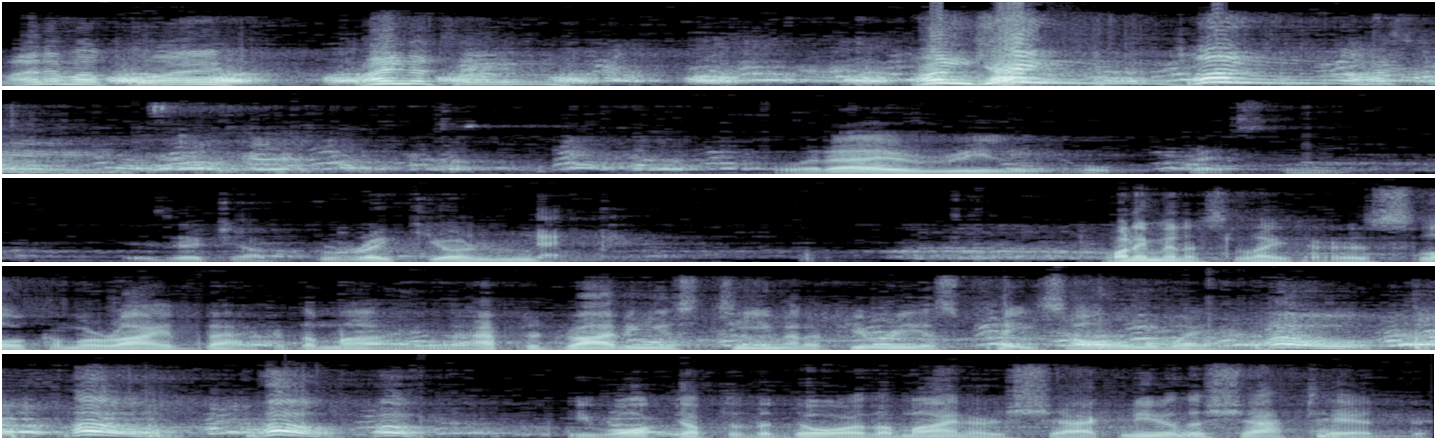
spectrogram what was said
Line him up, boy. Line the team. One, King! One, you husky! What I really hope, Preston, is that you break your neck. Twenty minutes later, Slocum arrived back at the mine after driving his team at a furious pace all the way. Ho! Ho! Ho! Ho! He walked up to the door of the miner's shack near the shaft head.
